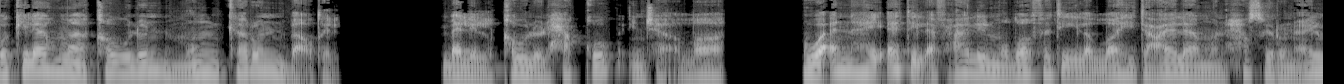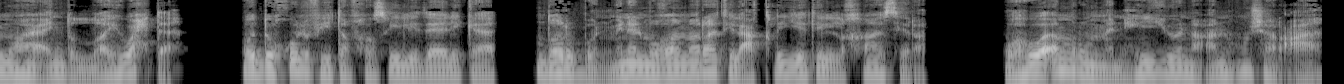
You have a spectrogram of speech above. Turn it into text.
وكلاهما قول منكر باطل بل القول الحق إن شاء الله هو أن هيئات الأفعال المضافة إلى الله تعالى منحصر علمها عند الله وحده والدخول في تفاصيل ذلك ضرب من المغامرات العقلية الخاسرة وهو أمر منهي عنه شرعا.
